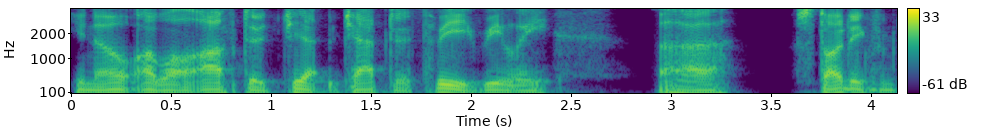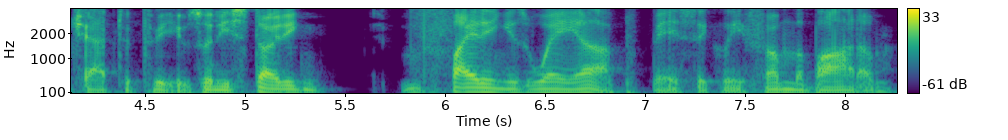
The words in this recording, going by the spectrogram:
you know. uh, Well, after cha- chapter three, really, uh, starting from chapter three, it was when he's starting fighting his way up, basically from the bottom.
